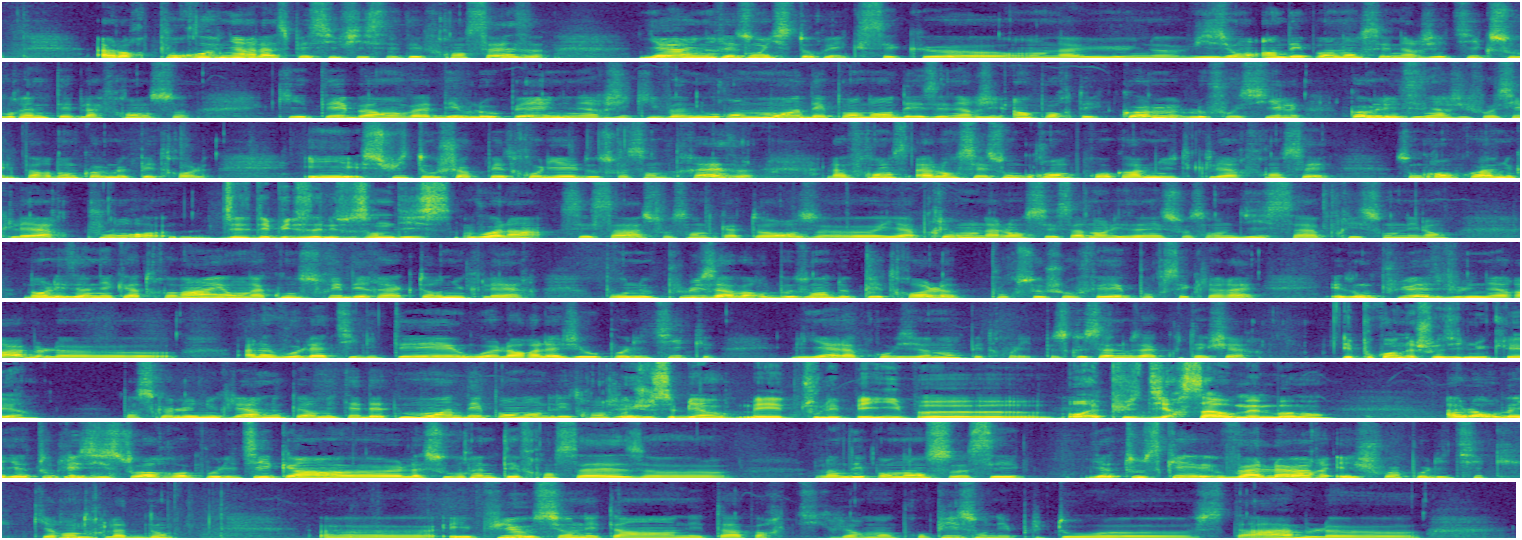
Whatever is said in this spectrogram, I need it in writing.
Alors, pour revenir à la spécificité française, il y a une raison historique, c'est qu'on euh, a eu une vision indépendance énergétique, souveraineté de la France, qui était bah, on va développer une énergie qui va nous rendre moins dépendants des énergies importées, comme le fossile, comme les énergies fossiles, pardon, comme le pétrole. Et suite au choc pétrolier de 73, la France a lancé son grand programme nucléaire français, son grand programme nucléaire pour... Début des années 70 Voilà, c'est ça, 74. Euh, et après, on a lancé ça dans les années 70, ça a pris son élan dans les années 80 et on a construit des réacteurs nucléaires pour ne plus avoir besoin de pétrole pour se chauffer, pour s'éclairer, et donc plus être vulnérable euh, à la volatilité ou alors à la géopolitique liée à l'approvisionnement pétrolier, parce que ça nous a coûté cher. Et pourquoi on a choisi le nucléaire? Parce que le nucléaire nous permettait d'être moins dépendants de l'étranger. Oui, je sais bien, mais tous les pays euh, auraient pu se dire ça au même moment. Alors, ben, il y a toutes les histoires politiques, hein, euh, la souveraineté française, l'indépendance, c'est il y a tout ce qui est valeur et choix politique qui rentre mm. là-dedans. Euh, et puis aussi, on est un État particulièrement propice, on est plutôt euh, stable. Euh,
